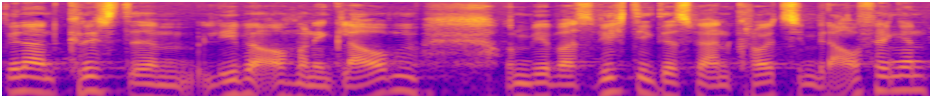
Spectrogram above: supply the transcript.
bin ein Christ, ähm, lebe auch meinen Glauben und mir war es wichtig, dass wir ein Kreuz hier mit aufhängen.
